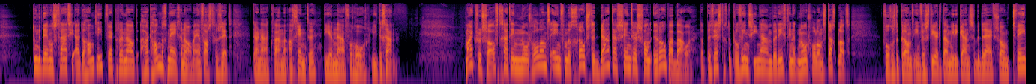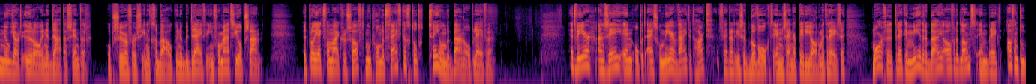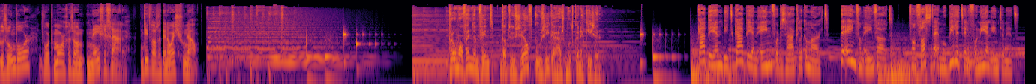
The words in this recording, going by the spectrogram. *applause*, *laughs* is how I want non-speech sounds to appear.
Toen de demonstratie uit de hand liep, werd Renaud hardhandig meegenomen en vastgezet. Daarna kwamen agenten die hem na verhoor lieten gaan. Microsoft gaat in Noord-Holland een van de grootste datacenters van Europa bouwen. Dat bevestigt de provincie na een bericht in het Noord-Hollands Dagblad. Volgens de krant investeert het Amerikaanse bedrijf zo'n 2 miljard euro in het datacenter. Op servers in het gebouw kunnen bedrijven informatie opslaan. Het project van Microsoft moet 150 tot 200 banen opleveren. Het weer, aan zee en op het IJsselmeer waait het hard. Verder is het bewolkt en zijn er perioden met regen. Morgen trekken meerdere buien over het land en breekt af en toe de zon door. Het wordt morgen zo'n 9 graden. Dit was het NOS Journaal. Promovendum vindt dat u zelf uw ziekenhuis moet kunnen kiezen. KPN biedt KPN1 voor de zakelijke markt. De een een van eenvoud. Van vaste en mobiele telefonie en internet.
